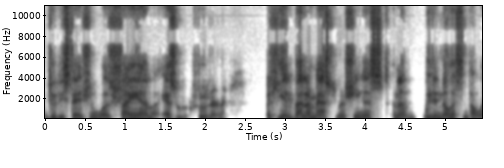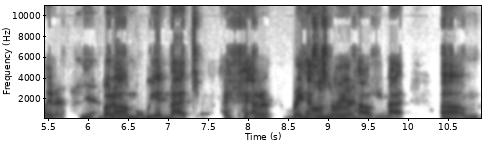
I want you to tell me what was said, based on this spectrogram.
duty station was Cheyenne as a recruiter. But he had been a master machinist, and we didn't know this until later. Yeah. But um, we had met. I, I don't. Ray has a story of how he met. Um,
